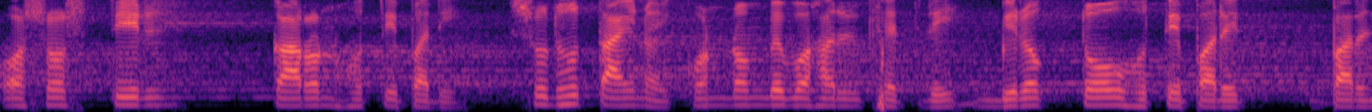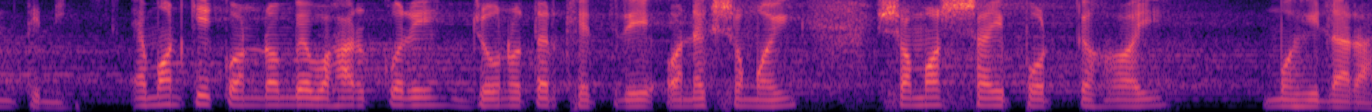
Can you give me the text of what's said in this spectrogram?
অস্বস্তির কারণ হতে পারে। শুধু তাই নয়, কন্ডম ব্যবহারের ক্ষেত্রে বিরক্তও হতে পারে, পারেন তিনি। এমনকি কন্ডম ব্যবহার করে যৌনতার ক্ষেত্রে অনেক সময় সমস্যায় পড়তে হয় মহিলারা।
